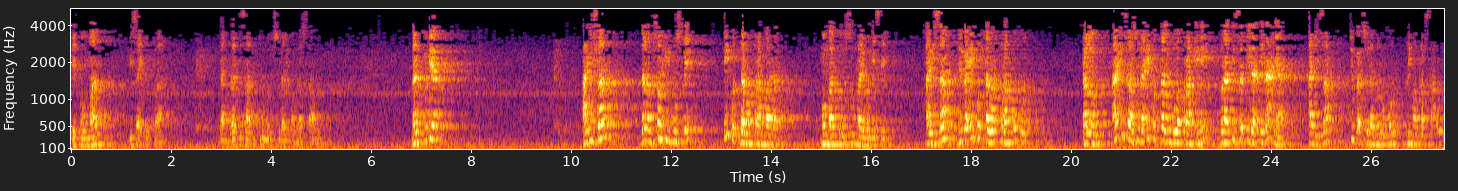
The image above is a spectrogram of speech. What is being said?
Ibn Umar bisa ikut perang. Dan berarti saat itu umur sudah 15 tahun. Dan kemudian Aisyah dalam Sahih Muslim ikut dalam perang Badar, membantu suplai logistik. Aisyah juga ikut dalam perang Uhud. Kalau Aisyah sudah ikut dalam dua perang ini, berarti setidak-tidaknya Aisyah juga sudah berumur 15 tahun.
